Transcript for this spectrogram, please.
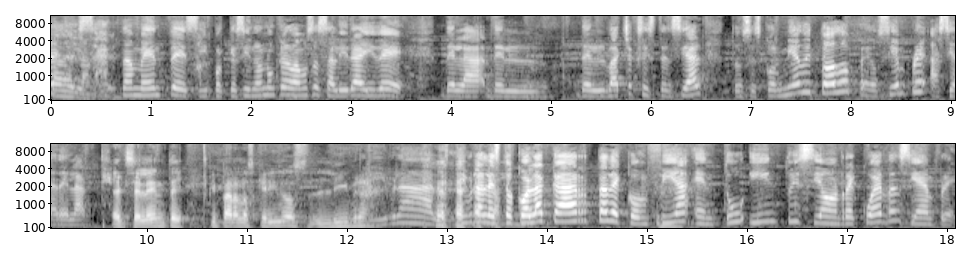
siempre. para adelante. Exactamente, sí, porque si no nunca vamos a salir ahí de, de la, del, del bache existencial. Entonces, con miedo y todo, pero siempre hacia adelante. Excelente. Y para los queridos Libra. Libra, los Libra, les tocó la carta de confía en tu intuición. Recuerden siempre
